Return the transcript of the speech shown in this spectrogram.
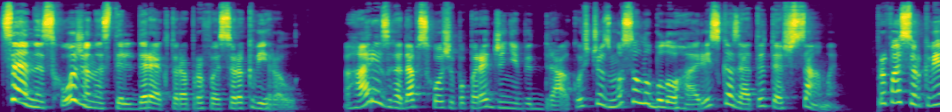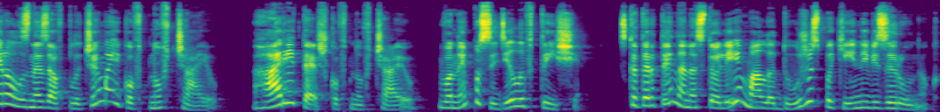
Це не схоже на стиль директора професора Квірл. Гаррі згадав схоже попередження від драко, що змусило було Гаррі сказати те ж саме. Професор Квірл знизав плечима і ковтнув чаю. Гаррі теж ковтнув чаю. Вони посиділи в тиші. Скатертина на столі мала дуже спокійний візерунок.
